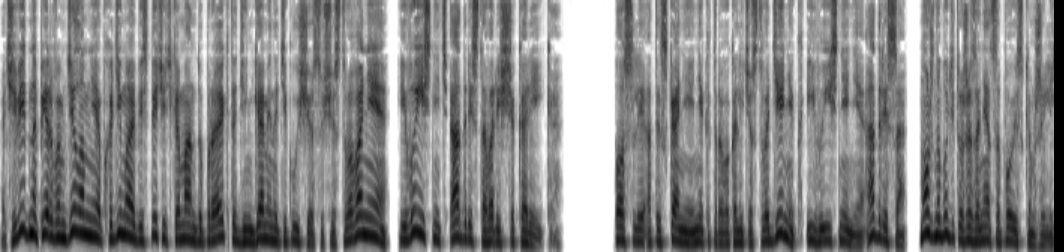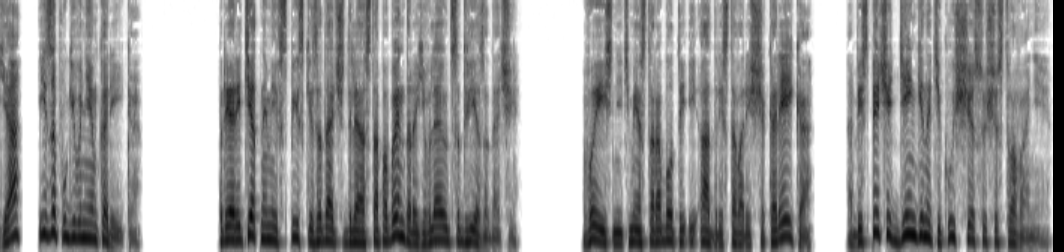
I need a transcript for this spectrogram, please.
Очевидно, первым делом необходимо обеспечить команду проекта деньгами на текущее существование и выяснить адрес товарища Корейка. После отыскания некоторого количества денег и выяснения адреса можно будет уже заняться поиском жилья и запугиванием корейка. Приоритетными в списке задач для Остапа Бендера являются две задачи. Выяснить место работы и адрес товарища Корейка, обеспечить деньги на текущее существование.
